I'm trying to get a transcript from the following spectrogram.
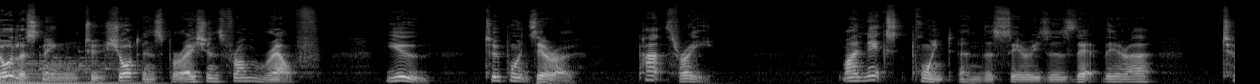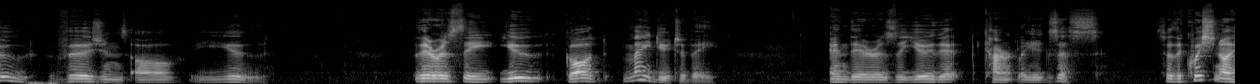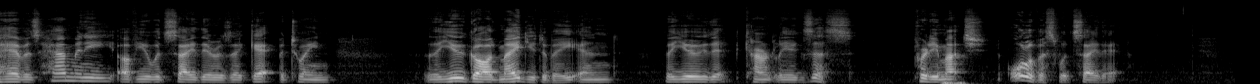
You're listening to Short Inspirations from Ralph. You 2.0, Part 3. My next point in this series is that there are two versions of you. There is the you God made you to be, and there is the you that currently exists. So the question I have is how many of you would say there is a gap between the you God made you to be and the you that currently exists? Pretty much all of us would say that.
